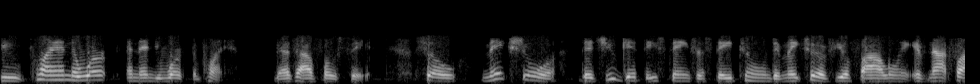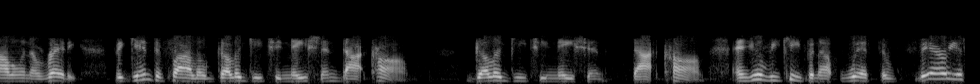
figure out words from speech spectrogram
You plan the work and then you work the plan. That's how folks see it. So make sure that you get these things and stay tuned and make sure if you're following, if not following already, begin to follow GullahGeecheeNation.com. GullahGeecheeNation.com. .Com and you'll be keeping up with the various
